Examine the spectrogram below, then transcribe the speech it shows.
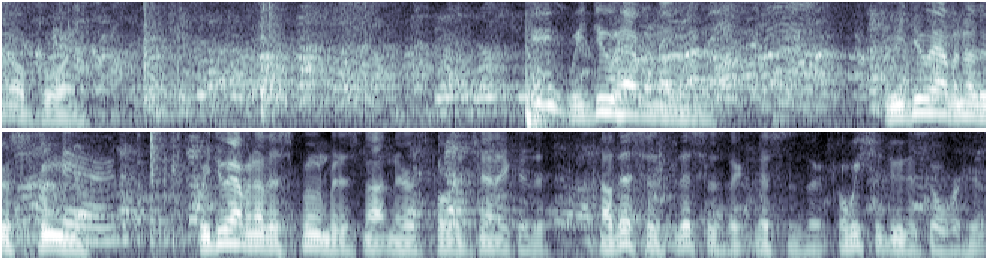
oh, boy. We do have another, we do have another spoon. Here. We do have another spoon, but it's not near as photogenic as it. Now this is, this is the, this is the, oh, we should do this over here.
